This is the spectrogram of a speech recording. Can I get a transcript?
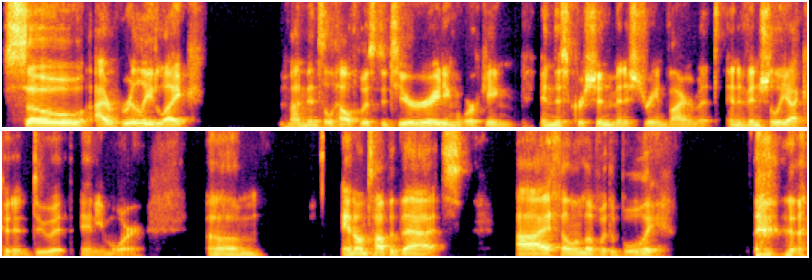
So I really like my mental health was deteriorating working in this Christian ministry environment. And eventually I couldn't do it anymore. Um, and on top of that, I fell in love with a boy.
